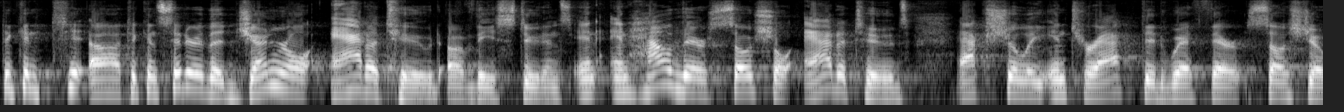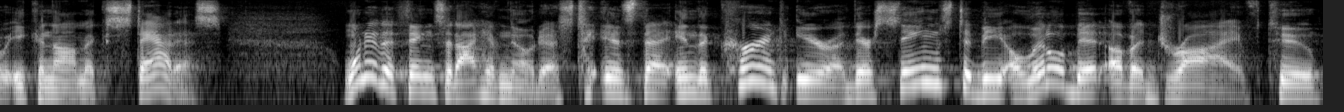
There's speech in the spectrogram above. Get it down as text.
to, uh, to consider the general attitude of these students and, and how their social attitudes actually interacted with their socioeconomic status. One of the things that I have noticed is that in the current era, there seems to be a little bit of a drive to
